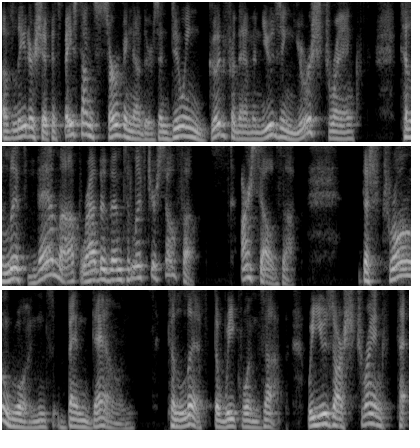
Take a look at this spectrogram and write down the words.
of leadership. It's based on serving others and doing good for them and using your strength to lift them up rather than to lift yourself up, ourselves up. The strong ones bend down to lift the weak ones up. We use our strength to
